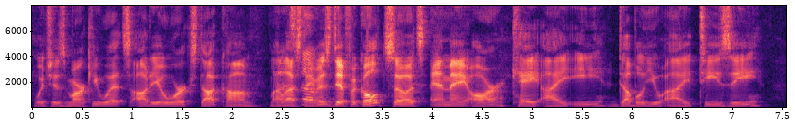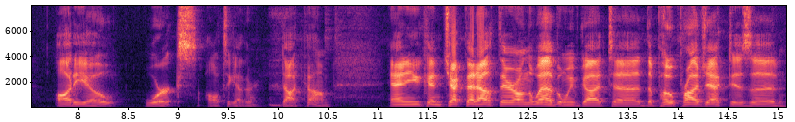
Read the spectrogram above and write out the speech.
which is markiewitzaudioworks.com. My last so- name is difficult, so it's M A R K I E W I T Z audio works altogether dot com. And you can check that out there on the web. And we've got uh, the Poe Project is a,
